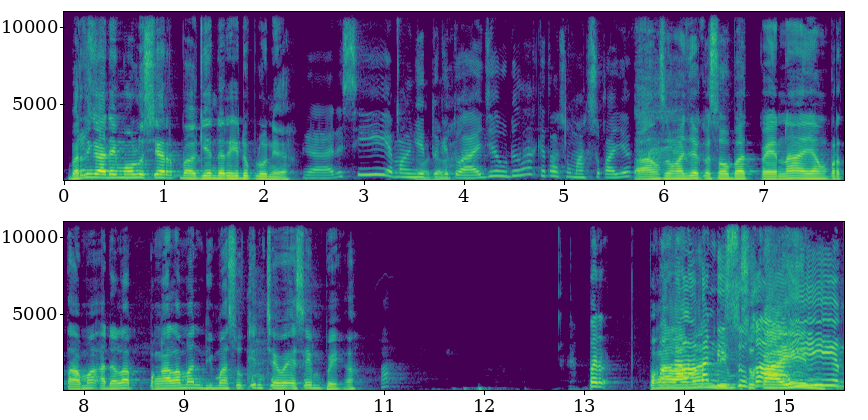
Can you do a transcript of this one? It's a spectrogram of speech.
Berarti nggak ada yang mau lu share bagian dari hidup lu nih ya? ya ada sih, emang gitu-gitu aja. Udahlah kita langsung masuk aja. Langsung aja ke sobat pena yang pertama adalah pengalaman dimasukin cewek SMP. Hah? Per- Pengalaman pengalaman disukain.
